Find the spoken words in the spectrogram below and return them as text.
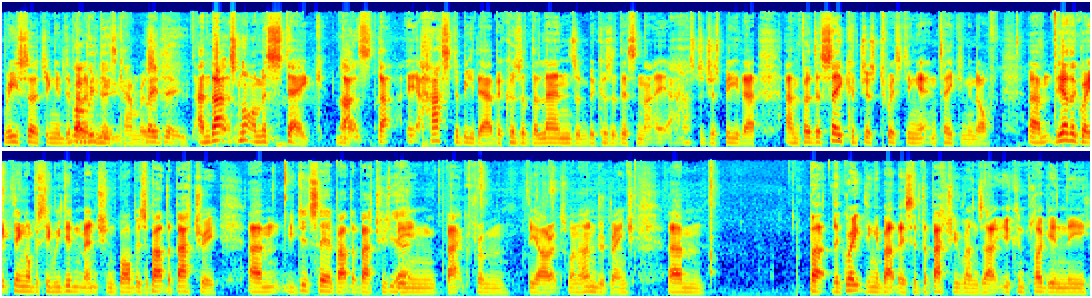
researching and Well, we developing these cameras. They do. and that's not a mistake. No. That's that it has to be there because of the lens and because of this and that. It has to just be there. And for the sake of just twisting it and taking it off. Um, the other great thing, obviously, we didn't mention Bob, is about the battery. Um, you did say about the batteries Yeah. being back from the RX 100 range. Um, but the great thing about this, if the battery runs out, you can plug in the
